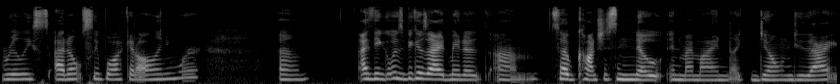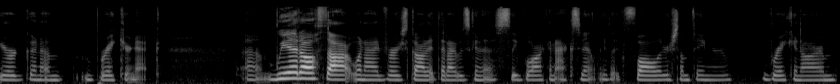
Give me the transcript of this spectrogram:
really I don't sleepwalk at all anymore. Um, I think it was because I had made a um, subconscious note in my mind, like, don't do that, you're gonna break your neck. Um, we had all thought when I had first got it that I was gonna sleepwalk and accidentally, like, fall or something or break an arm.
